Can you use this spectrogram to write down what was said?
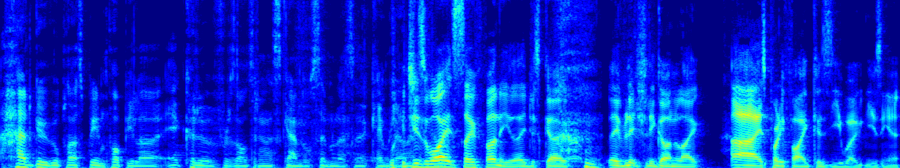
had Google Plus been popular, it could have resulted in a scandal similar to Cambridge Which is why it's so funny. They just go, they've literally gone like, ah, it's probably fine because you weren't using it.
